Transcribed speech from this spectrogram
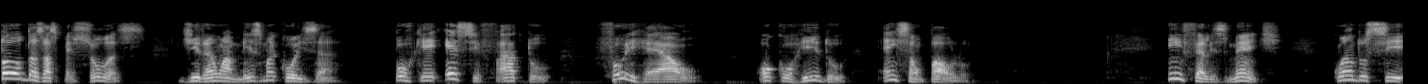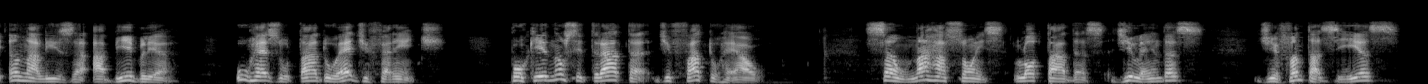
Todas as pessoas dirão a mesma coisa, porque esse fato foi real, ocorrido em São Paulo. Infelizmente, quando se analisa a Bíblia, o resultado é diferente, porque não se trata de fato real. São narrações lotadas de lendas, de fantasias,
